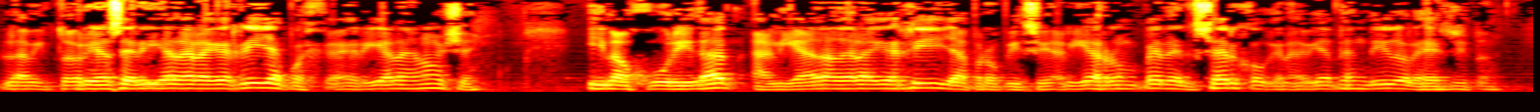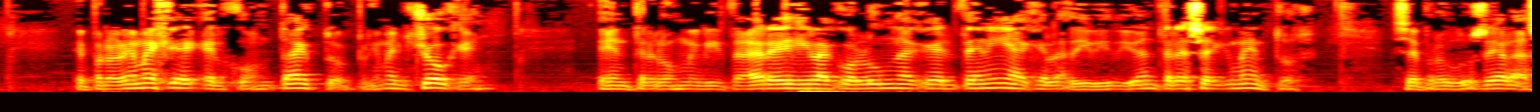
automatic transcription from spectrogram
la victoria sería de la guerrilla, pues caería la noche. y la oscuridad aliada de la guerrilla propiciaría romper el cerco que le había tendido el ejército. El problema es que el contacto, el primer choque entre los militares y la columna que él tenía, que la dividió en tres segmentos, se produce a las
